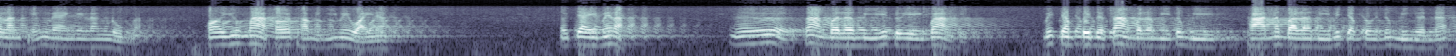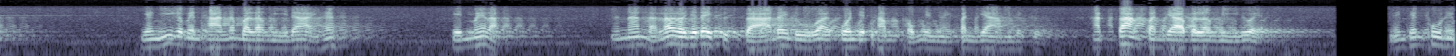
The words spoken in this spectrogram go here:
กำลังแข็งแรงกำลังหนุ่มอะ พออายุมากเขาทำอย่างนี้ไม่ไหวนะเข้าใจไหมล่ะ เออ สร้างบารมีให้ตัวเองบ้างสิไม่จำเป็นจะสร้างบารมีต้องมี ทานน้ำบารมีไม่จำเป็นต้องมีเงินนะ อย่างนี้ก็เป็นทานน้ำบารมีได้ฮะ เห็นไหมล่ะ นั้นนั่นแหละแล้วเราจะได้ศึกษาได้ดูว่าควรจะทำผมยังไงปัญญามันจะเกิดหัดสร้างปัญญาบารมีด้วยอย่างฉันพูดให้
